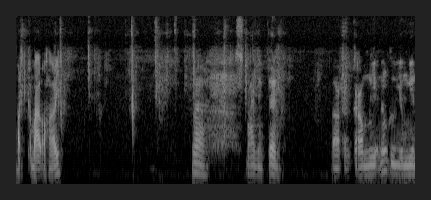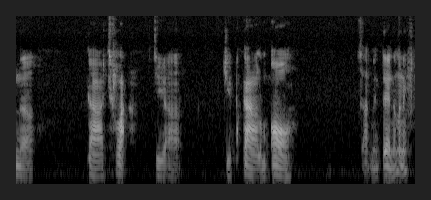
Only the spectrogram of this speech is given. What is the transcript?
បាត់ក្បាលអស់ហើយបាទស្បាយមែនទែនខាងក្រោមនាគហ្នឹងគឺយើងមានការឆ្លាក់ជាជាផ្កាលម្អស្អាតមែនទែនហ្នឹងណាអឺ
